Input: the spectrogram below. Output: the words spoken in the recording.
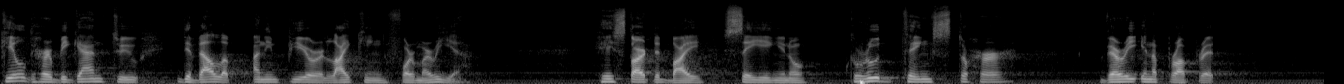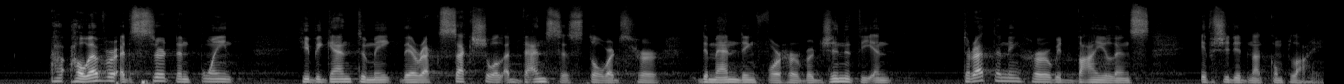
killed her, began to develop an impure liking for Maria. He started by saying, you know, crude things to her, very inappropriate. However, at a certain point, he began to make direct sexual advances towards her, demanding for her virginity and threatening her with violence if she did not comply.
